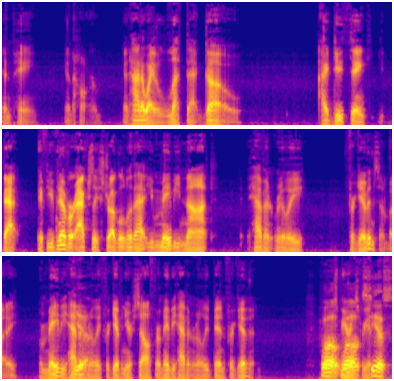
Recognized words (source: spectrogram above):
and pain and harm. And how do I let that go? I do think that if you've never actually struggled with that, you maybe not haven't really forgiven somebody, or maybe haven't Yeah. really forgiven yourself, or maybe haven't really been forgiven. Well, well. C.S.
